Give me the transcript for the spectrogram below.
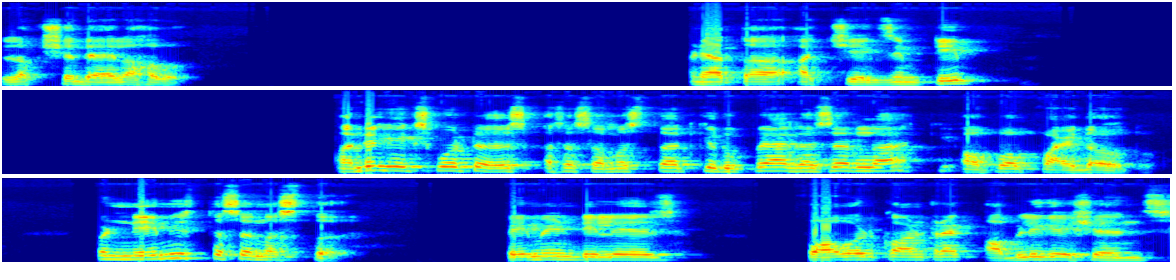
लक्ष द्यायला हवं. आणि आता आजची एक्झिम टीप अनेक एक्सपोर्टर्स असं समजतात की रुपया घसरला की आपोआप फायदा होतो. पण नेहमीच तसं नसतं. Payment delays forward contract obligations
